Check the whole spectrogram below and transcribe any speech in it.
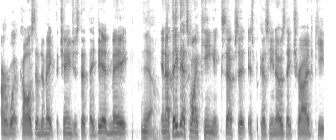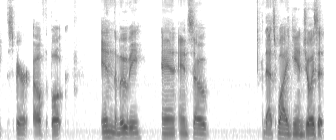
are what caused them to make the changes that they did make. Yeah. And I think that's why King accepts it is because he knows they tried to keep the spirit of the book in the movie, and and so that's why he enjoys it.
